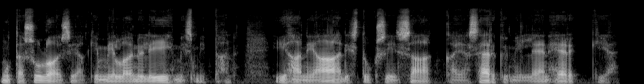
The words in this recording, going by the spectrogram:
mutta suloisiakin milloin yli ihmismitan, ihania ahdistuksiin saakka ja särkymilleen herkkiä,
